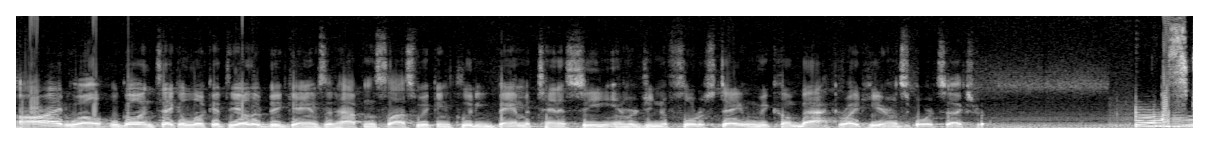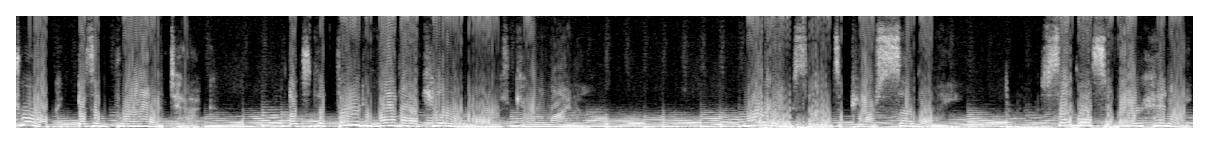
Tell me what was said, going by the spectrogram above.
All right, well, we'll go ahead and take a look at the other big games that happened this last week, including Bama, Tennessee, and Virginia, Florida State, when we come back right here on Sports Extra. A stroke is a brain attack. It's the third leading killer in North Carolina. Warning signs appear suddenly. Sudden severe headache,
